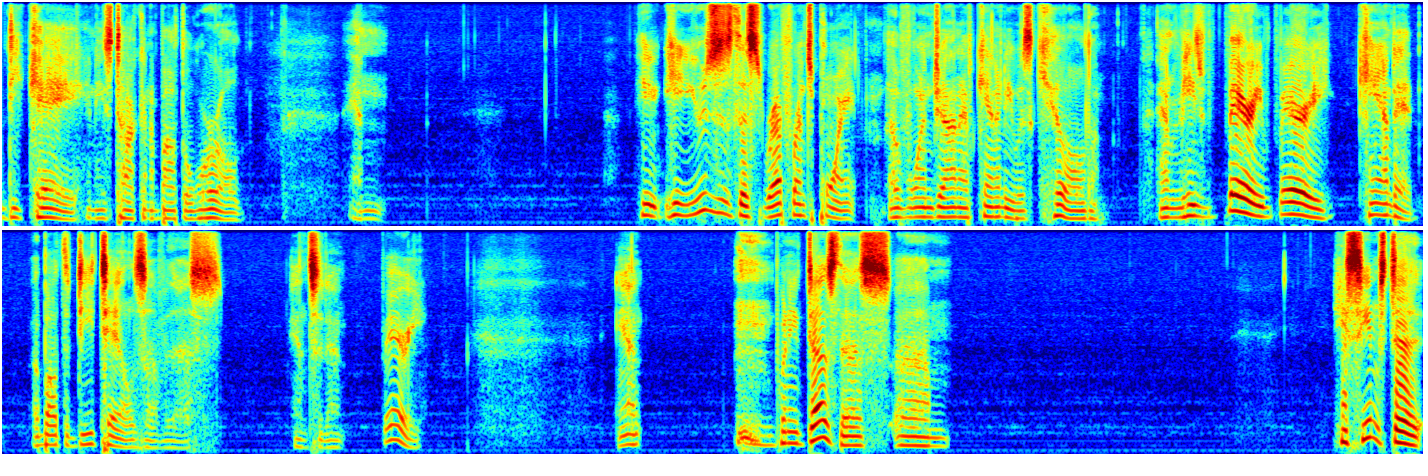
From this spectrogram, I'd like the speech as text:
decay and he's talking about the world. And he he uses this reference point of when John F. Kennedy was killed and he's very very candid about the details of this incident. Very. And when he does this, um, he seems to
